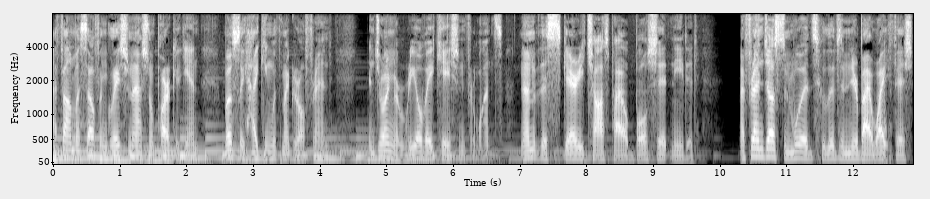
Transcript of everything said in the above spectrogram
I found myself in Glacier National Park again, mostly hiking with my girlfriend, enjoying a real vacation for once. None of this scary choss pile bullshit needed. My friend Justin Woods, who lives in nearby Whitefish,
